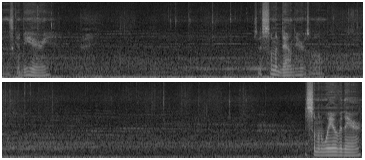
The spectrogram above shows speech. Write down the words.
This is gonna be hairy. There's someone down there as well. There's someone way over there.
